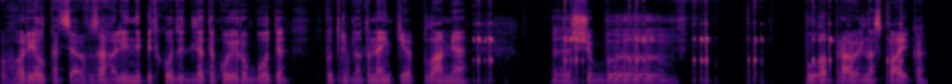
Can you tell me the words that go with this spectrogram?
горілка ця взагалі не підходить для такої роботи. Потрібно тоненьке плам'я, е, щоб е, була правильна спайка.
